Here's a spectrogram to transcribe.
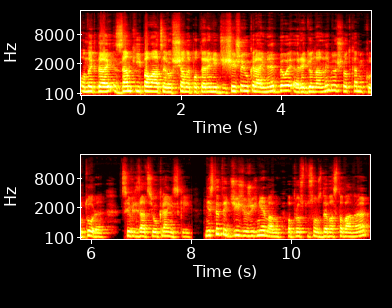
Onegdaj zamki i pałace rozsiane po terenie dzisiejszej Ukrainy były regionalnymi ośrodkami kultury, cywilizacji ukraińskiej. Niestety dziś już ich nie ma lub po prostu są zdewastowane.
